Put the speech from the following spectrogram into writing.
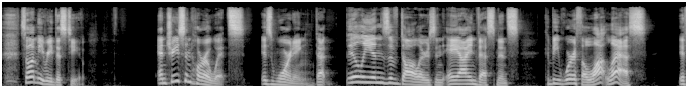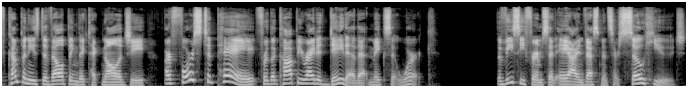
so let me read this to you. Andreessen Horowitz is warning that billions of dollars in AI investments could be worth a lot less if companies developing the technology are forced to pay for the copyrighted data that makes it work. The VC firm said AI investments are so huge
